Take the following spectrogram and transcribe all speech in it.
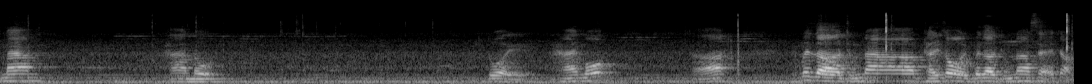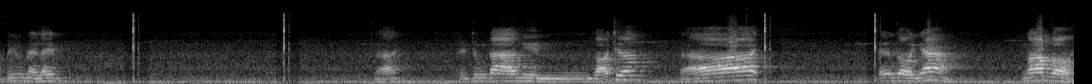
Nam Hà Nội. Tuổi 21 đó bây giờ chúng ta thấy rồi bây giờ chúng ta sẽ chọn view này lên. Đấy thì chúng ta nhìn rõ chưa? Đấy lên rồi nhá. Ngon rồi.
